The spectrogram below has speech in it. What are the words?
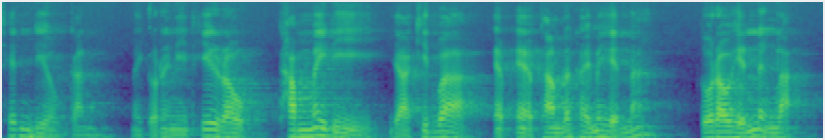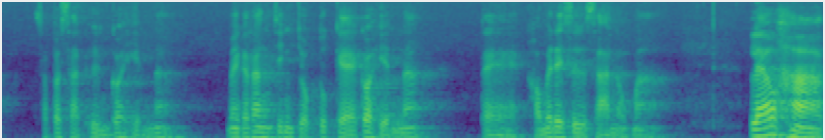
เช่นเดียวกัน ในกรณีที่เราทำไม่ดี อย่าคิดว่า แอบแอบทำแล้วใครไม่เห็นนะ ตัวเราเห็นหนึ่งละสรรพสัตว์อื่นก็เห็นนะ แม้กระทั่งจิ้งจกตุ๊กแกก็เห็นนะ แต่เขาไม่ได้สื่อสารออกมา แล้วหาก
